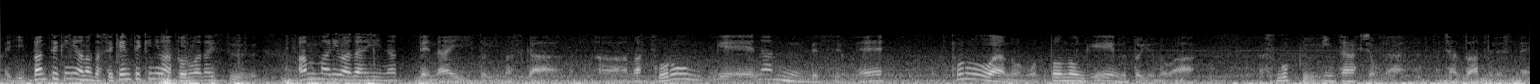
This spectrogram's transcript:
う。はい。一般的にはなんか世間的にはトロワダイスあんまり話題になってないと言いますかあまあ、ソロゲーなんですよね。トロワの元のゲームというのはすごくインタラクションがちゃんとあってですね、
